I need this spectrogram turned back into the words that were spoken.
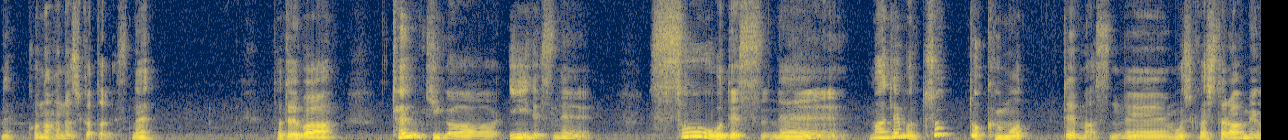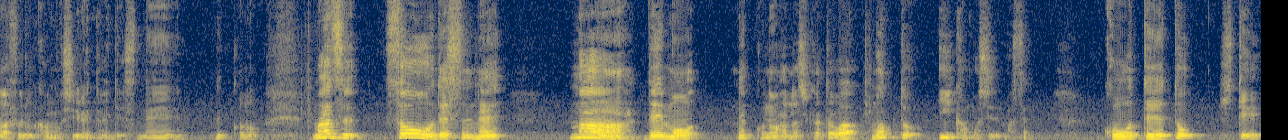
ね、この話し方ですね。例えば天気がいいですね。そうですね。まあでもちょっと曇ってってますね。もしかしたら雨が降るかもしれないですね。このまずそうですね。まあでも、ね、この話し方はもっといいかもしれません。肯定と否定、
